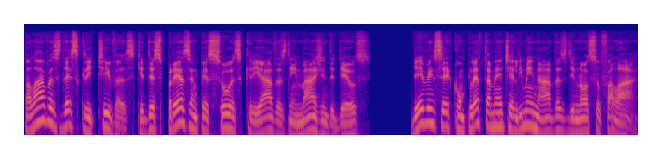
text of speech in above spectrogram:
Palavras descritivas que desprezam pessoas criadas de imagem de Deus devem ser completamente eliminadas de nosso falar.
